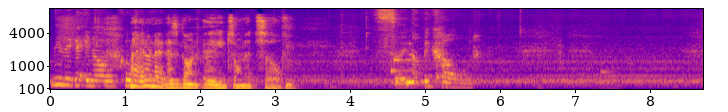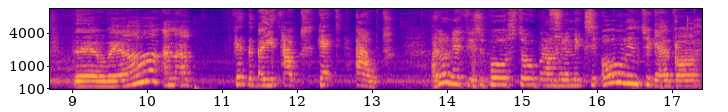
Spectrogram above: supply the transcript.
Nearly getting all covered. My internet has gone AIDS on itself. So it not be cold. There we are. And I get the bean out. Get out. I don't know if you're supposed to, but I'm going to mix it all in together.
